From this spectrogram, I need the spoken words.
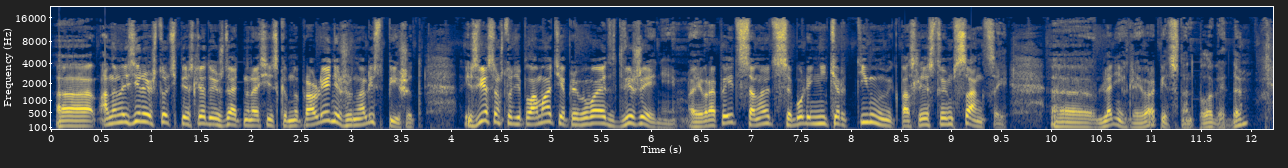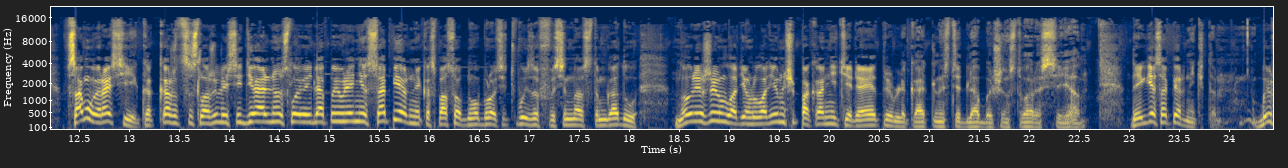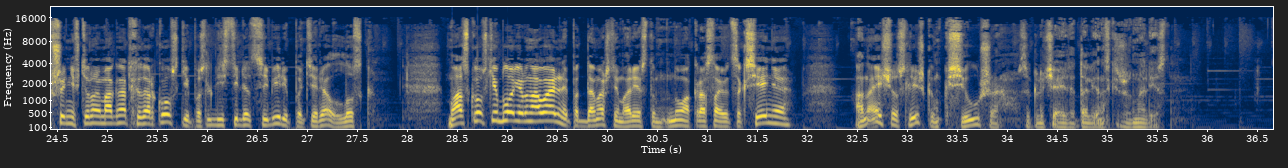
А, анализируя, что теперь следует ждать на российском направлении, журналист пишет. Известно, что дипломатия пребывает в движении, а европейцы становятся все более нетерпимыми к последствиям санкций. Э, для них, для европейцев, надо полагать, да? В самой России, как кажется, сложились идеальные условия для появления соперника, способного бросить вызов в 2018 году. Но режим Владимира Владимировича пока не теряет привлекательности для большинства россиян. Да и где соперники-то? Бывший нефтяной магнат Ходорковский после 10 лет в Сибири потерял лоск. Московский блогер Навальный под домашним арестом. Ну, а красавица Ксения, она еще слишком Ксюша, заключает итальянский журналист.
